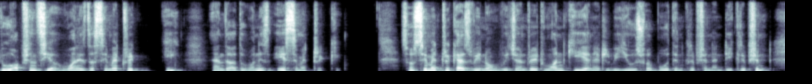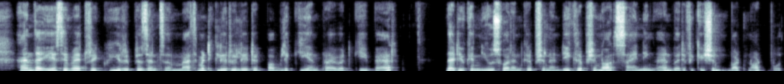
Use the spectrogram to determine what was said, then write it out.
two options here. One is the symmetric key and the other one is asymmetric key. So symmetric, as we know, we generate one key and it will be used for both encryption and decryption. And the asymmetric key represents a mathematically related public key and private key pair that you can use for encryption and decryption or signing and verification, but not both.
